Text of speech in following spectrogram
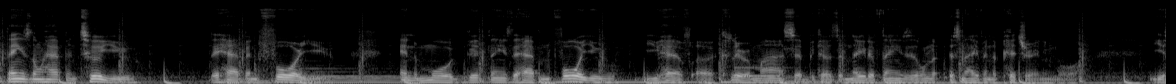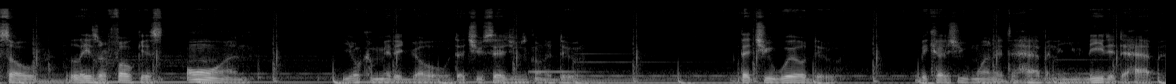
Things don't happen to you, they happen for you. And the more good things that happen for you, you have a clearer mindset because the negative things it's not even a picture anymore. You're so laser focused on your committed goal that you said you was going to do, that you will do because you want it to happen and you need it to happen.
